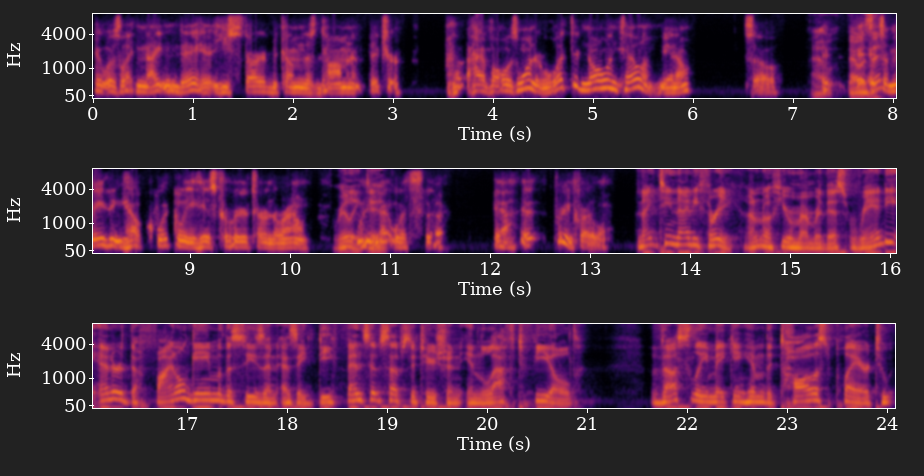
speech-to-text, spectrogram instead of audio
it was like night and day. He started becoming this dominant pitcher. I've always wondered what did Nolan tell him, you know? So that, that was it's it? amazing how quickly his career turned around. Really when did. He met with, uh, Yeah, it, pretty incredible. 1993. I don't know if you remember this. Randy entered the final game of the season as a defensive substitution in left field, thusly making him the tallest player to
